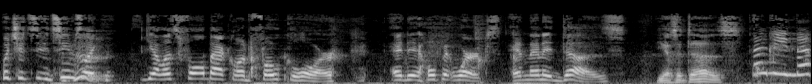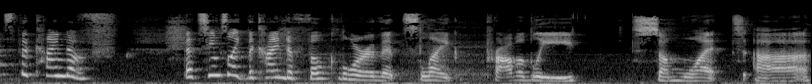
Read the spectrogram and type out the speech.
Which it, it seems like, yeah, let's fall back on folklore and I hope it works. And then it does. Yes, it does. I mean, that's the kind of. That seems like the kind of folklore that's, like, probably somewhat, uh,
